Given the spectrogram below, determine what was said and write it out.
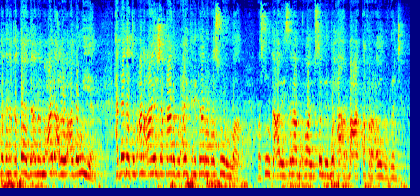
xadaana qataada ana mucaada cadawiya xadatum can caaisha qaalat waxay tihi kaana rasuulu llah rasuulka calayh salaam wuxuu yusalii duxa arbaca afar ragcadood buu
